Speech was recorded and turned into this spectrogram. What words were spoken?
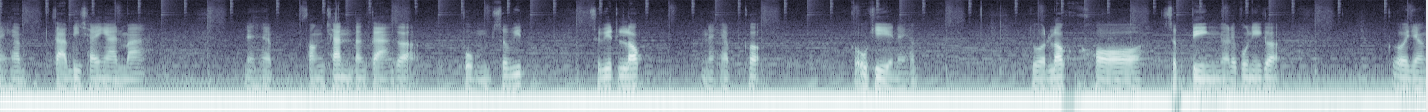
นะครับ ตามที่ใช้งานมานะครับ ฟังก์ชันต่างๆ ก็ปุ่มสวิตช์สวิตช์ล็อกนะครับก็ก็โอเคนะครับ ตัวล็อกคอสปริงอะไรพวกนี้ก็ก็ยัง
